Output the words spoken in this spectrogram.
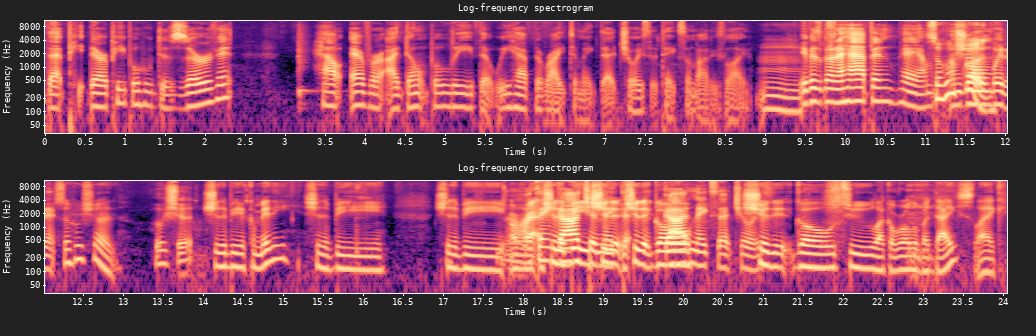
that pe- there are people who deserve it. However, I don't believe that we have the right to make that choice to take somebody's life. Mm. If it's gonna happen, hey, I'm so who I'm should? going with it. So who should? Who should? Should it be a committee? Should it be? Should it be a No, I think should God it be? should should it? that- Should it go? God makes that choice. Should it go to like a roll of a dice? Like,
